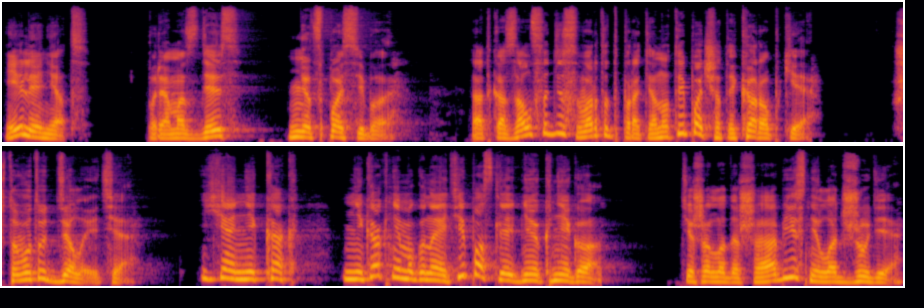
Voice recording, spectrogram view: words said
«Или нет? Прямо здесь? Нет, спасибо». Отказался Дисвард от протянутой початой коробки. «Что вы тут делаете?» «Я никак, никак не могу найти последнюю книгу», тяжело дыша объяснила Джуди.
